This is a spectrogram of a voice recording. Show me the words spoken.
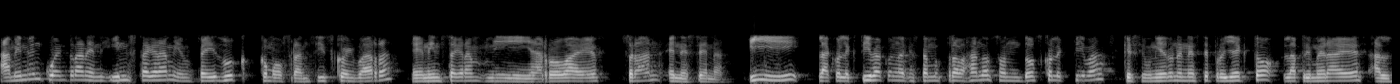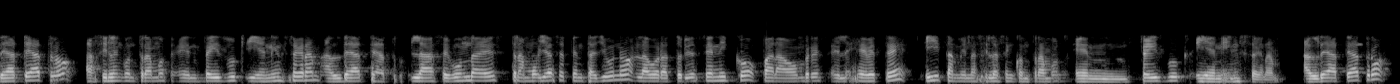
A mí me encuentran en Instagram y en Facebook como Francisco Ibarra. En Instagram mi arroba es Fran en escena. Y la colectiva con la que estamos trabajando son dos colectivas que se unieron en este proyecto. La primera es Aldea Teatro, así la encontramos en Facebook y en Instagram, Aldea Teatro. La segunda es Tramoya 71, Laboratorio Escénico para Hombres LGBT, y también así las encontramos en Facebook y en Instagram. Aldea Teatro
